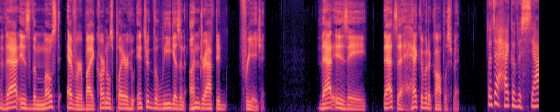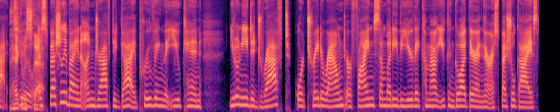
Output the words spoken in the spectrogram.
that is the most ever by a Cardinals player who entered the league as an undrafted free agent. That is a that's a heck of an accomplishment. That's a heck of a stat. A heck of a stat. Especially by an undrafted guy, proving that you can you don't need to draft or trade around or find somebody the year they come out. You can go out there and there are special guys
